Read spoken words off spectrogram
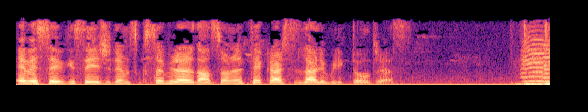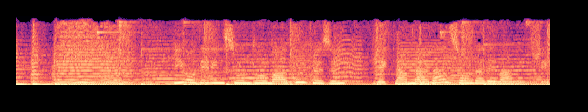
Evet sevgili seyircilerimiz kısa bir aradan sonra tekrar sizlerle birlikte olacağız. Biyoder'in sunduğu makul çözüm reklamlardan sonra devam edecek.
